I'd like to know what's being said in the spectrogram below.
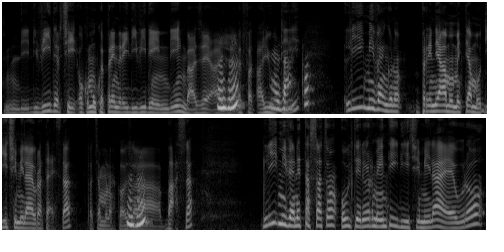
di, dividerci o comunque prendere i dividendi in base a, mm-hmm. al, agli utili esatto. lì mi vengono prendiamo mettiamo 10.000 euro a testa facciamo una cosa mm-hmm. bassa lì mi viene tassato ulteriormente i 10.000 euro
